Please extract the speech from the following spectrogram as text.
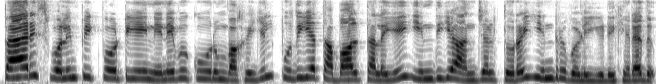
பாரிஸ் ஒலிம்பிக் போட்டியை நினைவுகூரும் வகையில் புதிய தபால் தலையை இந்திய அஞ்சல் துறை இன்று வெளியிடுகிறது.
